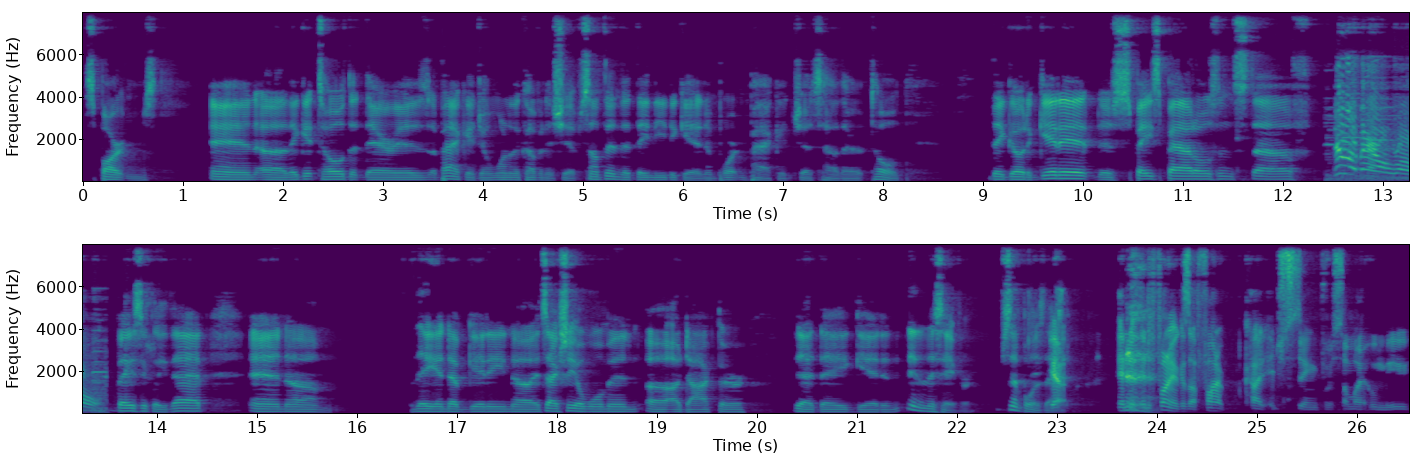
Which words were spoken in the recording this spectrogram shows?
Spartans, and uh, they get told that there is a package on one of the Covenant ships, something that they need to get, an important package. That's how they're told. They go to get it. There's space battles and stuff. Do a barrel roll. Basically that, and um, they end up getting. Uh, it's actually a woman, uh, a doctor that they get, and, and they save her. Simple as that. Yeah. And it, it's funny because I find it kind of interesting for someone who me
